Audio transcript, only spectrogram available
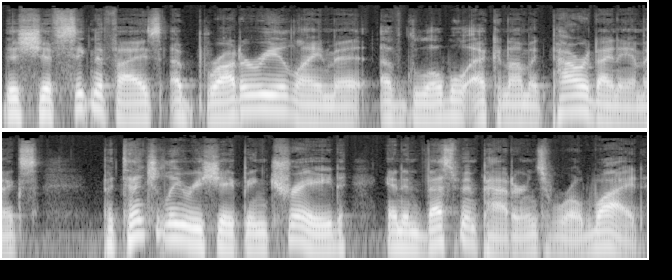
this shift signifies a broader realignment of global economic power dynamics potentially reshaping trade and investment patterns worldwide.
